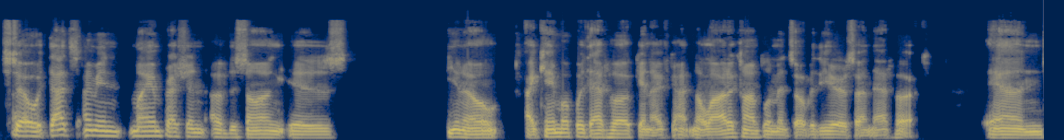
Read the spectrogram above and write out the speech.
So that's, I mean, my impression of the song is you know, I came up with that hook and I've gotten a lot of compliments over the years on that hook. And,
